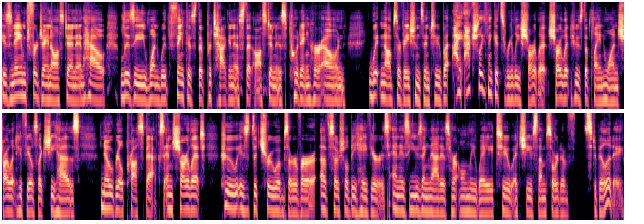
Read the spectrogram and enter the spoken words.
is named for Jane Austen and how Lizzie, one would think, is the protagonist that Austen is putting her own wit and observations into. But I actually think it's really Charlotte. Charlotte, who's the plain one, Charlotte, who feels like she has no real prospects, and Charlotte, who is the true observer of social behaviors and is using that as her only way to achieve some sort of stability.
